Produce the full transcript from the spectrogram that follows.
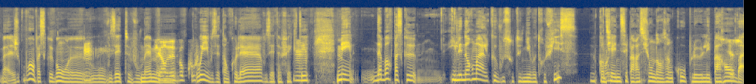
Bah, je comprends parce que bon, euh, Mm. vous, êtes vous-même. Tu en euh, veux beaucoup. oui, vous êtes en colère, vous êtes affecté. Mm. Mais d'abord parce que il est normal que vous souteniez votre fils. Quand Oui. il y a une séparation dans un couple, les parents, bah,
